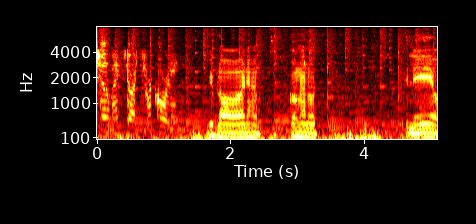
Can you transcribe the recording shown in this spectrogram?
Show mic starts recording. เรียบร้อยนะครับ กล้องหน้ารถเสร็จแล้ว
